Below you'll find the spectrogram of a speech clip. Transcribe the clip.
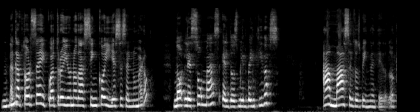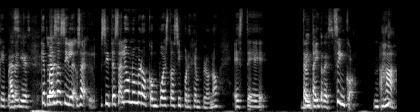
Da 14 y 4 y 1 da 5 y ese es el número. No, le sumas el 2022. Ah, más el 2022. Ok, perfecto. Así es. ¿Qué pasa si, o sea, si te sale un número compuesto así, por ejemplo, ¿no? Este. 35. Ajá.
